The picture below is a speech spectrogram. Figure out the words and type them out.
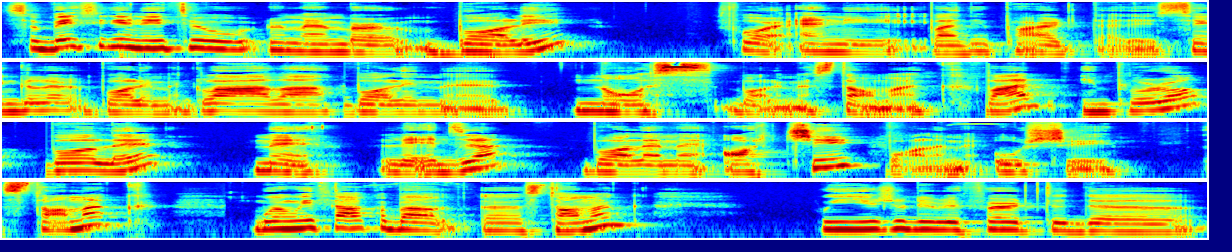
So basically you need to remember boli for any body part that is singular. Boli me glava, boli me nos, boli me stomach. But in plural, bole me leđa, bole me oči, bole me uši. Stomach. When we talk about uh, stomach, we usually refer to the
